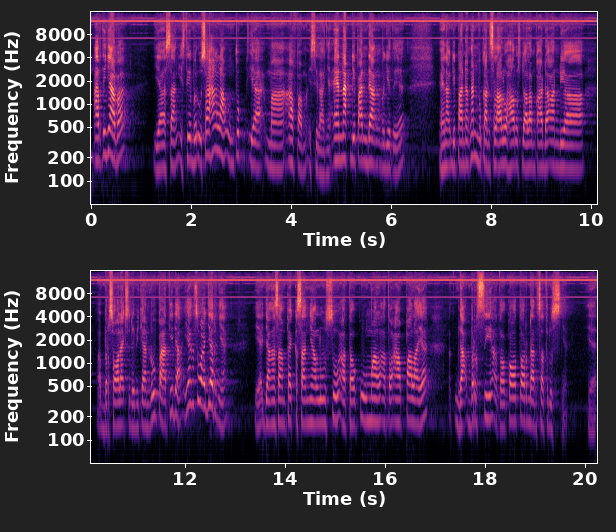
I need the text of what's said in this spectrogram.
Artinya apa? Ya sang istri berusahalah untuk ya maaf apa istilahnya enak dipandang begitu ya. Enak dipandang kan bukan selalu harus dalam keadaan dia bersolek sedemikian rupa tidak. Yang sewajarnya Ya, jangan sampai kesannya lusuh atau kumal atau apalah ya, nggak bersih atau kotor dan seterusnya. Ya,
